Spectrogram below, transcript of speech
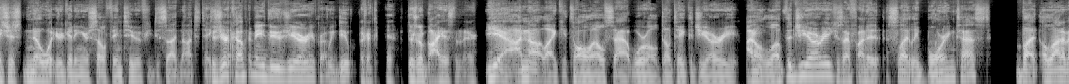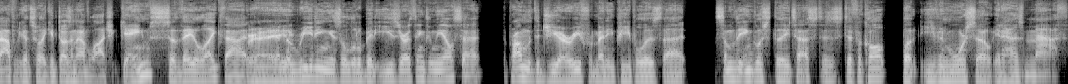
It's just know what you're getting yourself into if you decide not to take Does your LSAT. company do GRE? Pro? We do. Okay. Yeah. There's no bias in there. Yeah, I'm not like it's all LSAT world. Don't take the GRE. I don't love the GRE because I find it a slightly boring test. But a lot of applicants are like, it doesn't have logic games. So they like that. And the reading is a little bit easier, I think, than the LSAT. The problem with the GRE for many people is that some of the English they test is difficult, but even more so, it has math.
